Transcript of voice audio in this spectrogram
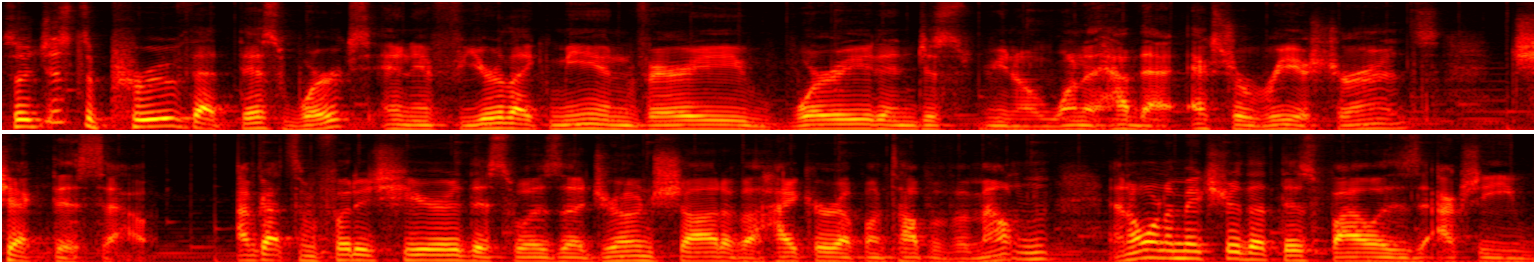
So just to prove that this works, and if you're like me and very worried and just, you know, wanna have that extra reassurance, check this out. I've got some footage here. This was a drone shot of a hiker up on top of a mountain, and I wanna make sure that this file is actually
